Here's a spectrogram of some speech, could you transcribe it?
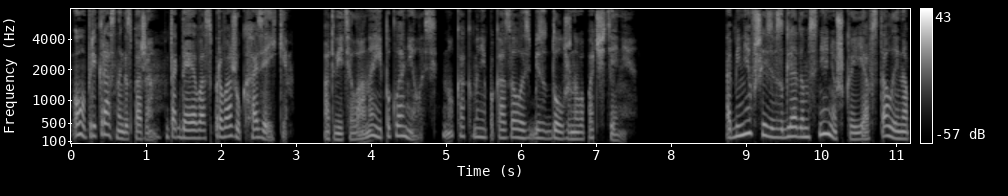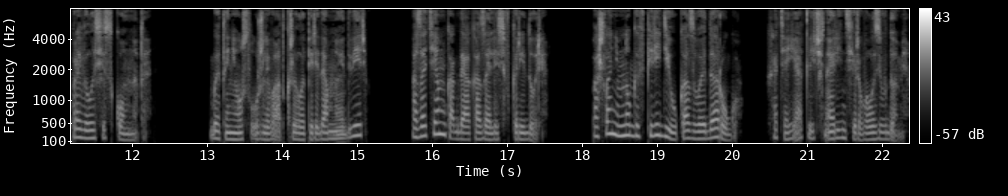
«О, прекрасно, госпожа. Тогда я вас провожу к хозяйке», — ответила она и поклонилась, но, как мне показалось, без должного почтения. Обменявшись взглядом с нянюшкой, я встала и направилась из комнаты. Беттани услужливо открыла передо мной дверь, а затем, когда оказались в коридоре, пошла немного впереди, указывая дорогу, хотя я отлично ориентировалась в доме.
